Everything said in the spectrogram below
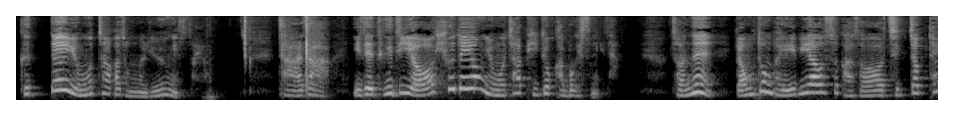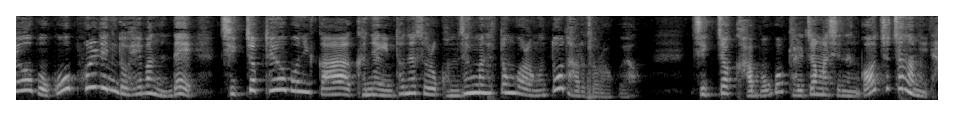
그때 유모차가 정말 유용했어요. 자, 자, 이제 드디어 휴대용 유모차 비교 가보겠습니다. 저는 영통 베이비하우스 가서 직접 태워보고 폴딩도 해봤는데 직접 태워보니까 그냥 인터넷으로 검색만 했던 거랑은 또 다르더라고요. 직접 가보고 결정하시는 거 추천합니다.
